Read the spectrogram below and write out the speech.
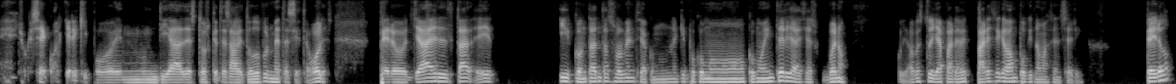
eh, yo qué sé, cualquier equipo en un día de estos que te sale todo, pues mete siete goles. Pero ya el eh, ir con tanta solvencia con un equipo como, como Inter, ya decías, bueno, cuidado que esto ya pare- parece que va un poquito más en serio. Pero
